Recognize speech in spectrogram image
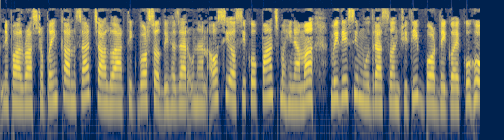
नेपाल राष्ट्र बैंकका अनुसार चालू आर्थिक वर्ष दुई हजार उना अस्सी अस्सीको पाँच महिनामा विदेशी मुद्रा संचिति बढ़दै गएको हो।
